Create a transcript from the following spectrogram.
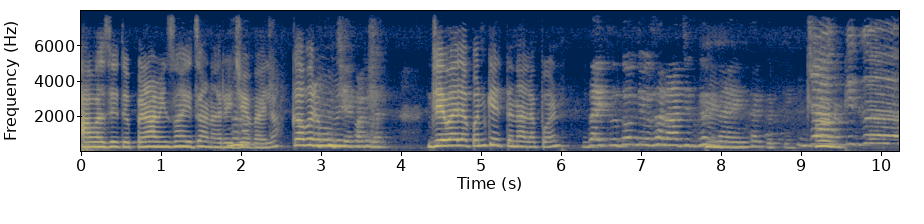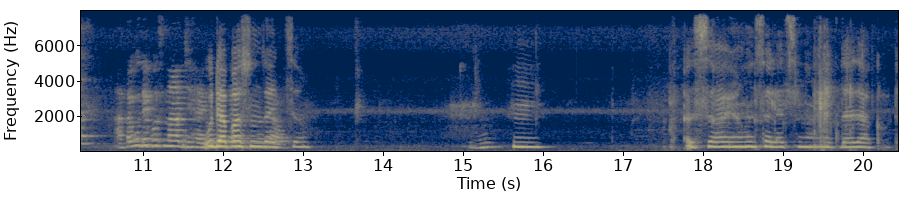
आवाज येतोय पण आम्ही नाही जाणार आहे जेवायला. का बरं मम्मी? जेवायला. पण कीर्तनाला पण. जायचं दोन दिवस झाला आजीच घरी नाही. काय करते? हो आता उद्यापासून आजी उद्यापासून. जायचं. हम्म. असं मसाल्याचं नाव एकदा दाखवते.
